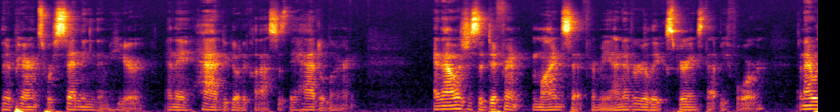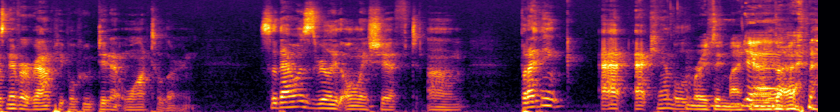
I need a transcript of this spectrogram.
their parents were sending them here and they had to go to classes, they had to learn. And that was just a different mindset for me. I never really experienced that before. And I was never around people who didn't want to learn. So that was really the only shift. Um, but I think at, at Campbell, I'm raising my Yeah. hand. I,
